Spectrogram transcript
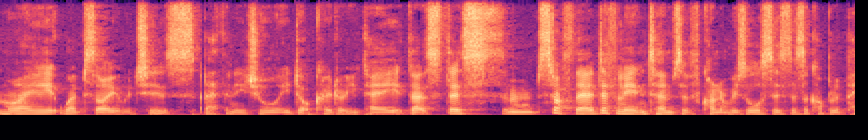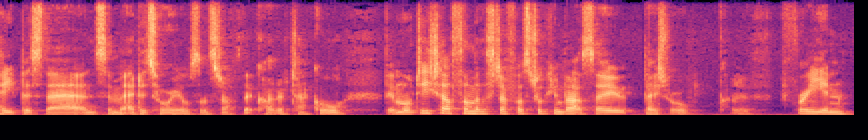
my website, which is bethanyjoy.co.uk. That's there's some stuff there, definitely in terms of kind of resources. There's a couple of papers there and some editorials and stuff that kind of tackle a bit more detail some of the stuff I was talking about. So those are all kind of free and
